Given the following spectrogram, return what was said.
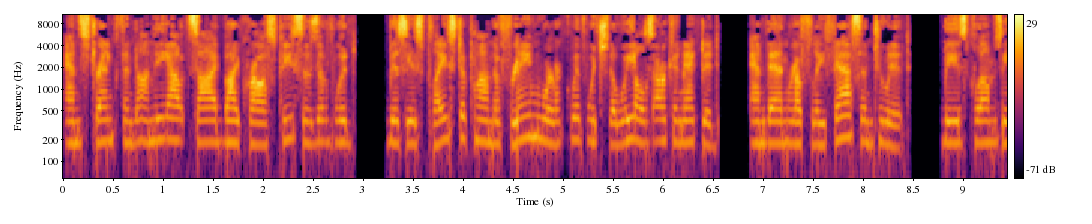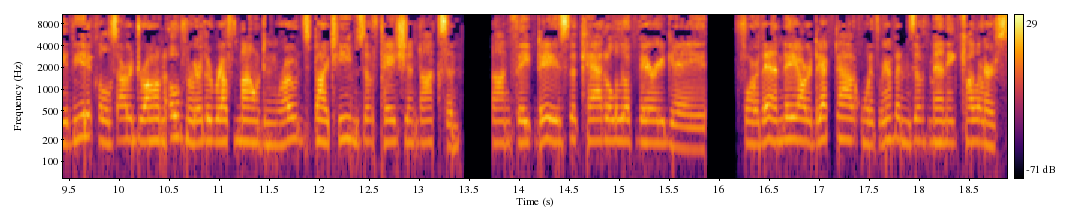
and strengthened on the outside by cross pieces of wood. This is placed upon the framework with which the wheels are connected, and then roughly fastened to it. These clumsy vehicles are drawn over the rough mountain roads by teams of patient oxen. On fete days the cattle look very gay, for then they are decked out with ribbons of many colors.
